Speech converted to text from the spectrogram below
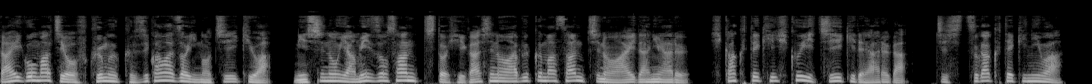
大子町を含む久慈川沿いの地域は、西の闇溝山地と東の阿武隈山地の間にある、比較的低い地域であるが、地質学的には、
